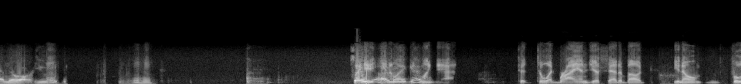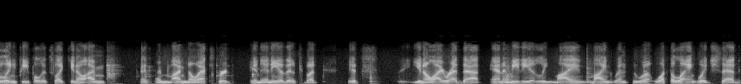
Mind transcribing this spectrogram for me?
and there are usually. hmm So I, yeah, I know, mean, I'd again, like to add to to what Brian just said about you know fooling people. It's like you know I'm I'm I'm no expert in any of this, but it's you know I read that and immediately my mind went to what, what the language said,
